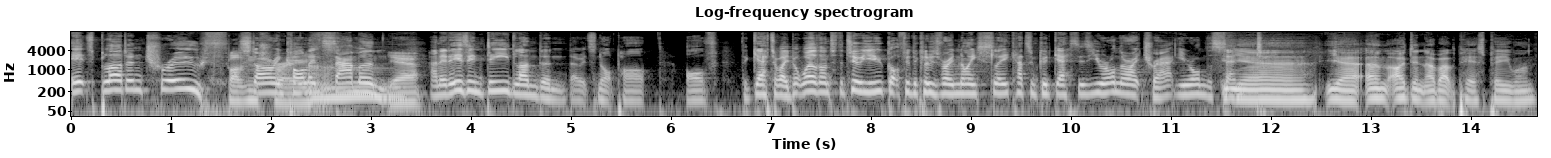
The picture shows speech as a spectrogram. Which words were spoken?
It's Blood and Truth, Blood and starring Truth. Colin Salmon. Yeah. And it is indeed London, though it's not part of the getaway. But well done to the two of you. Got through the clues very nicely. Had some good guesses. You were on the right track. You were on the scent. Yeah, yeah. Um, I didn't know about the PSP one.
